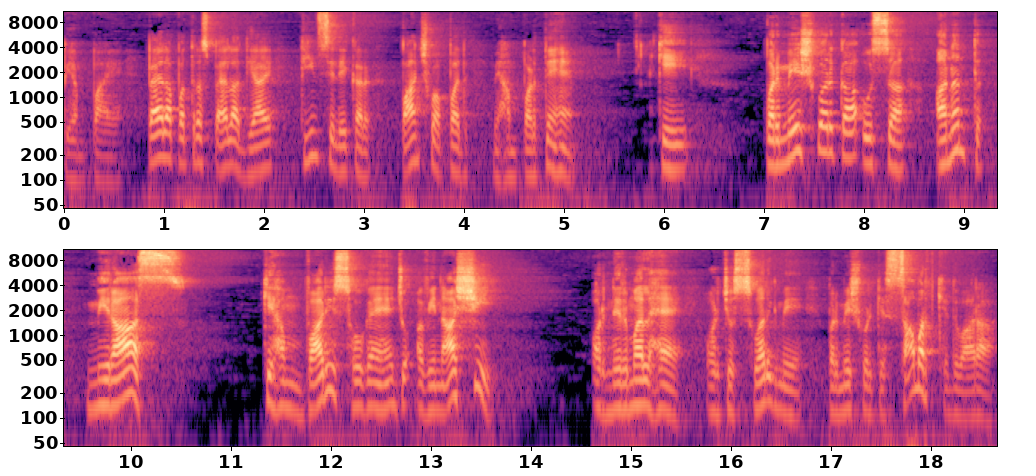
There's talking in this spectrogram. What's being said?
भी हम पाए। पहला पत्रस, पहला अध्याय, तीन से लेकर पांचवा पद में हम पढ़ते हैं कि परमेश्वर का उस अनंत मिरास के हम वारिस हो गए हैं जो अविनाशी और निर्मल है। और जो स्वर्ग में परमेश्वर के सामर्थ्य के द्वारा,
